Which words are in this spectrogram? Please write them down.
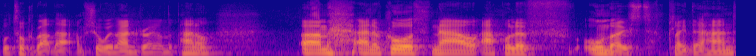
we'll talk about that, I'm sure, with Andre on the panel. Um, and of course, now Apple have almost played their hand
